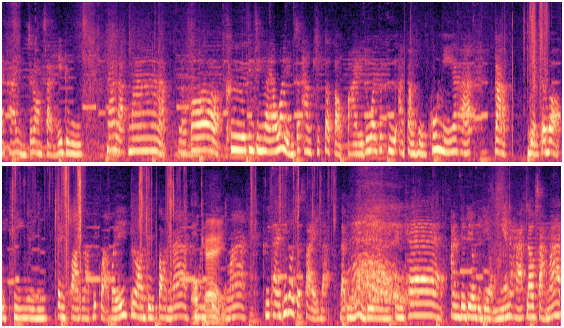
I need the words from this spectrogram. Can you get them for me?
นะคะอย่างจะลองใส่ให้ดู น่ารักมาก แล้วก็คือจริงๆแล้วว่าเดี๋ยวจะทำคลิปต่อๆไปด้วยก็คืออันต่างหูคู่นี้นะคะ กับเดี๋ยวจะบอกอีกทีนึง เป็นความลับดีกว่าไว้รอดูตอนหน้าคือมันโอเคเก๋มาก คือแทนที่เราจะใส่แบบแบบนี้อย่างเดียว เป็นแค่อันเดียวๆเดียวๆอย่างเงี้ยนะคะ เราสามารถ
